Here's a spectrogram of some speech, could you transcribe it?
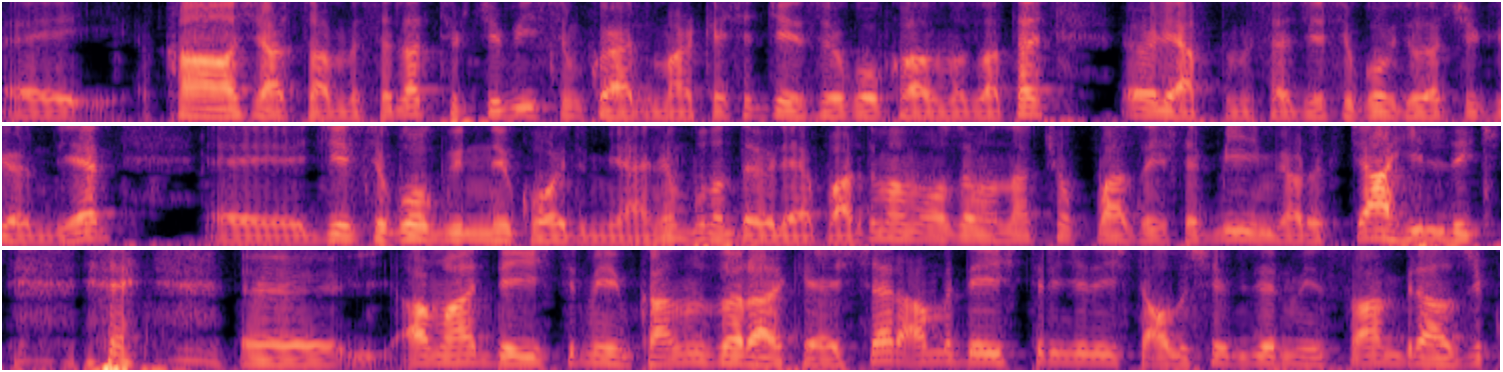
e, kanal açarsam mesela Türkçe bir isim koyardım arkadaşlar. CSGO kanalıma zaten öyle yaptım mesela CSGO videolar çekiyorum diye. E, CSGO günlüğü koydum yani. Buna da öyle yapardım ama o zamanlar çok fazla işte bilmiyorduk cahildik. Ee, ama değiştirme imkanımız var arkadaşlar. Ama değiştirince de işte alışabilir miyiz falan birazcık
